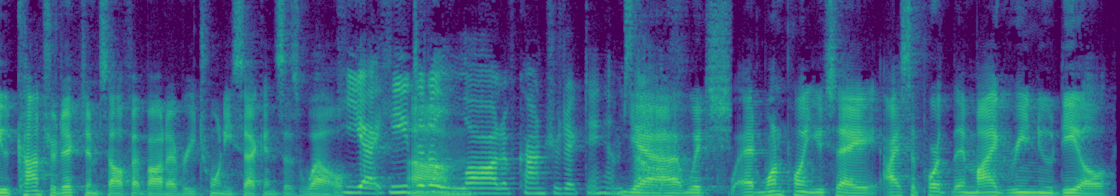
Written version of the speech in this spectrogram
He would contradict himself about every 20 seconds as well. yeah, he did a um, lot of contradicting himself. Yeah, which at one point you say, I support the My Green New Deal.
